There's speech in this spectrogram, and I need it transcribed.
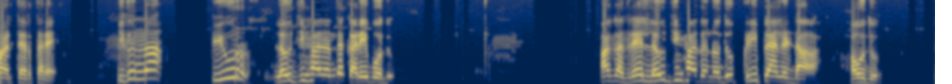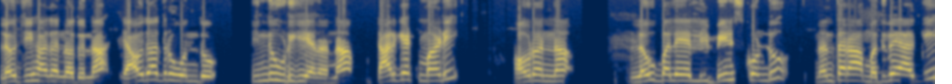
ಮಾಡ್ತಾ ಇರ್ತಾರೆ. ಇದನ್ನ ಪ್ಯೂರ್ ಲವ್ ಜಿಹಾದ್ ಅಂತ ಕರಿಬಹುದು ಹಾಗಾದ್ರೆ ಲವ್ ಜಿಹಾದ್ ಅನ್ನೋದು ಪ್ರೀ ಪ್ಲಾನೆಡ್ ಹೌದು. ಲವ್ ಜಿಹಾದ್ ಅನ್ನೋದನ್ನ ಯಾವ್ದಾದ್ರು ಒಂದು ಹಿಂದೂ ಹುಡುಗಿಯರನ್ನ ಟಾರ್ಗೆಟ್ ಮಾಡಿ ಅವರನ್ನ ಲವ್ ಬಲೆಯಲ್ಲಿ ಬೀಳ್ಸ್ಕೊಂಡು ನಂತರ ಮದುವೆ ಆಗಿ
